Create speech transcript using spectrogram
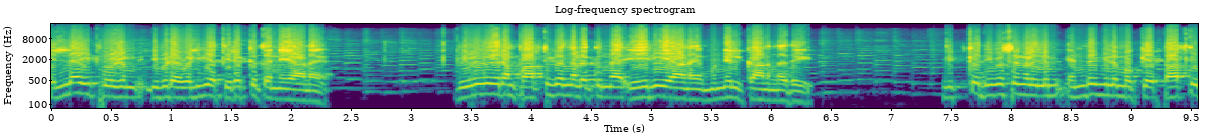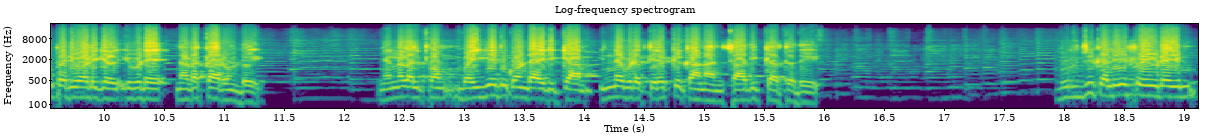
എല്ലായ്പ്പോഴും ഇവിടെ വലിയ തിരക്ക് തന്നെയാണ്. വിവിധതരം പാർട്ടികൾ നടക്കുന്ന ഏരിയയാണ് മുന്നിൽ കാണുന്നത്. മിക്ക ദിവസങ്ങളിലും എന്തെങ്കിലുമൊക്കെ പാർട്ടി പരിപാടികൾ ഇവിടെ നടക്കാറുണ്ട്. ഞങ്ങൾ അല്പം വൈകിയത് കൊണ്ടായിരിക്കാം ഇന്നിവിടെ തിരക്ക് കാണാൻ സാധിക്കാത്തത്. ബുർജ് ഖലീഫയുടെയും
